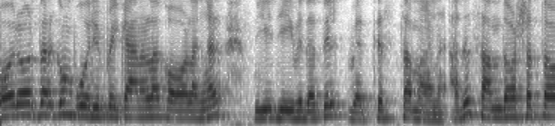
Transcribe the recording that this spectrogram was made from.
ഓരോരുത്തർക്കും പൂരിപ്പിക്കാനുള്ള കോളങ്ങൾ ഈ ജീവിതത്തിൽ വ്യത്യസ്തമാണ്. അത് സന്തോഷത്തോടെ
